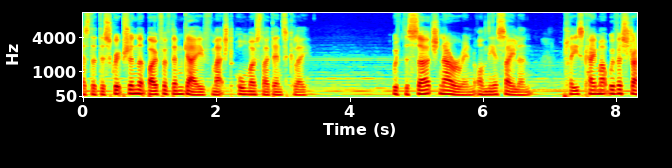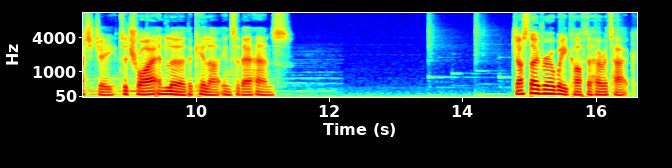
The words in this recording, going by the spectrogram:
as the description that both of them gave matched almost identically. With the search narrowing on the assailant, police came up with a strategy to try and lure the killer into their hands. Just over a week after her attack,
